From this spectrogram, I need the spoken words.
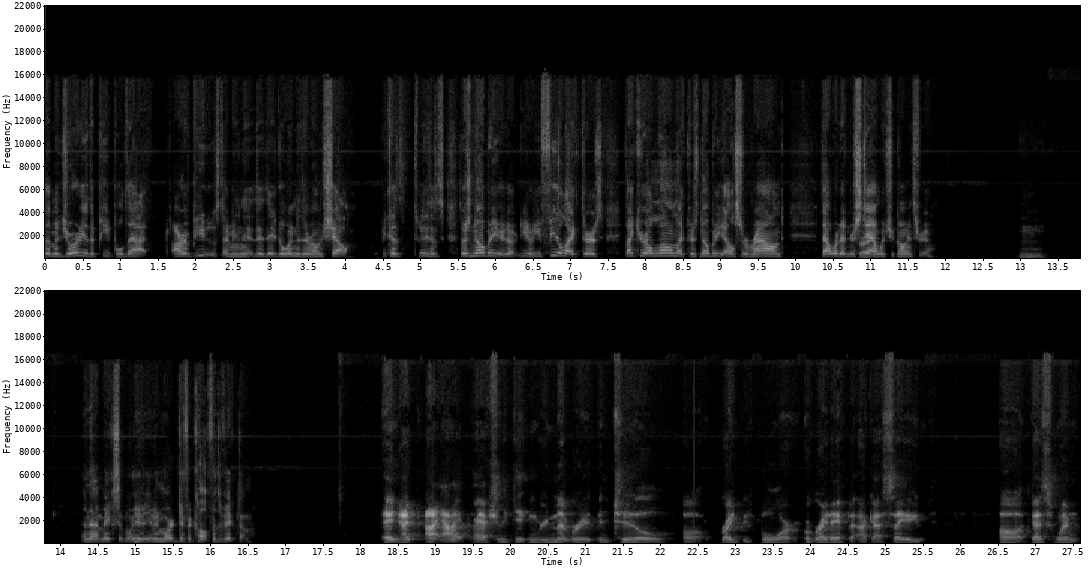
the majority of the people that are abused. I mean, they, they go into their own shell because because there's nobody. You know, you feel like there's like you're alone, like there's nobody else around that would understand right. what you're going through. Mm-hmm and that makes it more, even more difficult for the victim. And I, I, I actually didn't remember it until uh, right before or right after I got saved. Uh, that's when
